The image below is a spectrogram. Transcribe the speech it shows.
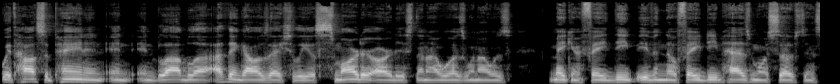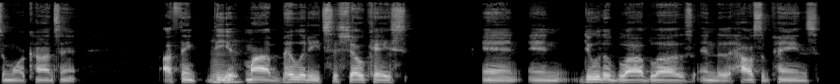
with House of Pain and, and, and blah, blah, I think I was actually a smarter artist than I was when I was making Fake Deep, even though Fake Deep has more substance and more content. I think the mm. my ability to showcase and and do the blah blahs and the House of Pains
